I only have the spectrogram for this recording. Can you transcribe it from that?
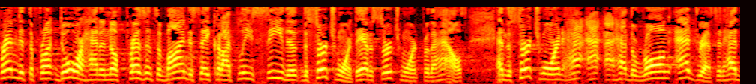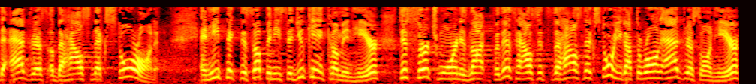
friend at the front door had enough presence of mind to say, "Could I please see the the search warrant?" They had a search warrant for the house, and the search warrant ha- had the wrong address. It had the address of the house next door on it. And he picked this up and he said, you can't come in here. This search warrant is not for this house. It's the house next door. You got the wrong address on here.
